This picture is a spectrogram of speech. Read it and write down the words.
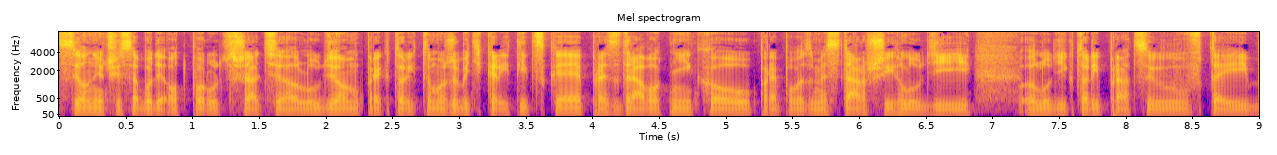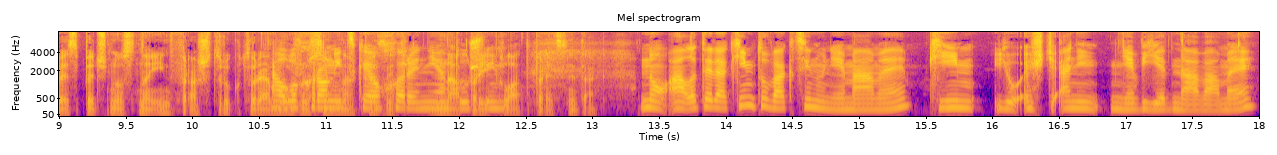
silnejšie sa bude odporúčať ľuďom, pre ktorých to môže byť kritické, pre zdravotníkov, pre povedzme starších ľudí, ľudí, ktorí pracujú v tej bezpečnostnej infraštruktúre. Alebo chronické ochorenia, Napríklad, tuším. presne tak. No, ale teda, kým tú vakcínu nemáme, kým ju ešte ani nevyjednávame,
